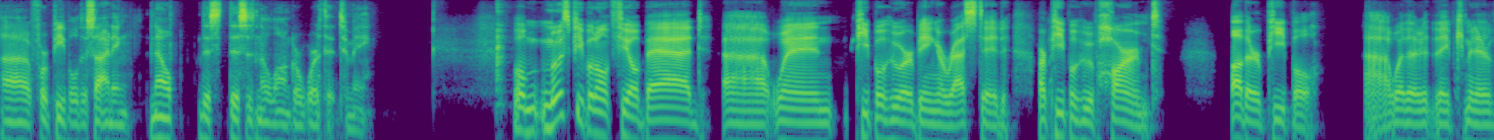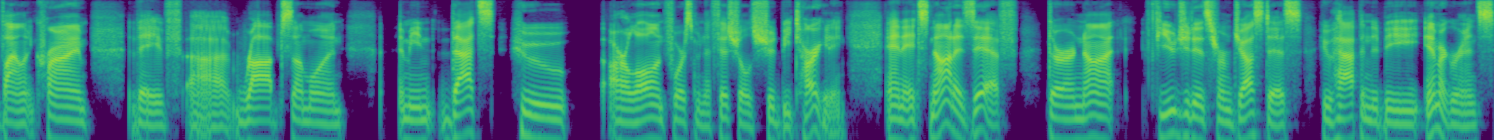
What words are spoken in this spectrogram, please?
uh, for people deciding, no, this this is no longer worth it to me? Well, most people don't feel bad uh, when people who are being arrested are people who have harmed other people, uh, whether they've committed a violent crime, they've uh, robbed someone. I mean, that's who our law enforcement officials should be targeting. And it's not as if there are not fugitives from justice who happen to be immigrants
